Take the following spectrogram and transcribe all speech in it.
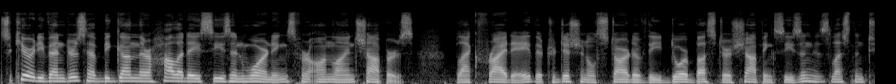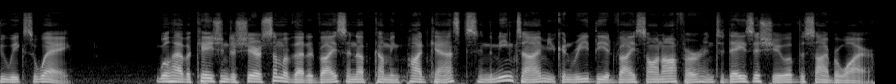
Security vendors have begun their holiday season warnings for online shoppers. Black Friday, the traditional start of the doorbuster shopping season, is less than two weeks away. We'll have occasion to share some of that advice in upcoming podcasts. In the meantime, you can read the advice on offer in today's issue of the Cyberwire.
